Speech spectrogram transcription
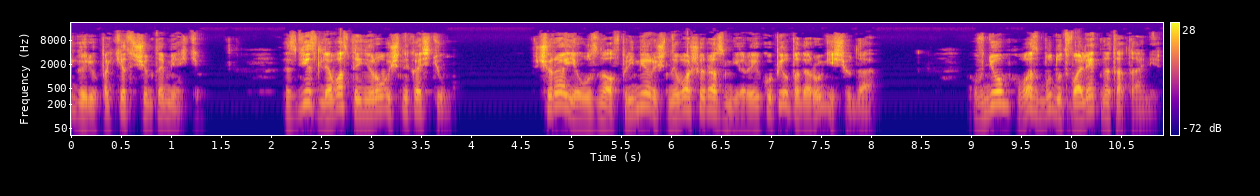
Игорю пакет с чем-то мягким. «Здесь для вас тренировочный костюм. Вчера я узнал в примерочной ваши размеры и купил по дороге сюда. В нем вас будут валять на татами.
